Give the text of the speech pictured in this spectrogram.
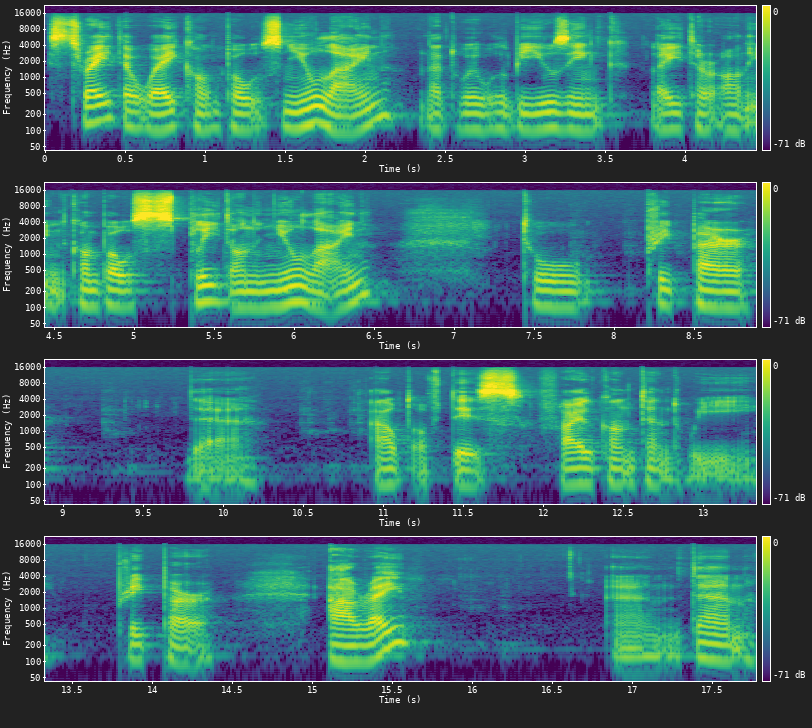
straight away compose new line that we will be using later on in compose split on new line to prepare the out of this file content we prepare array and then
